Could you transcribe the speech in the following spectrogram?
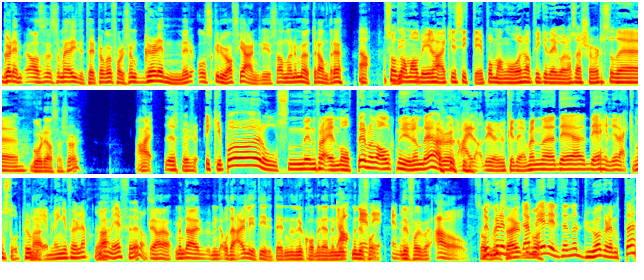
glem, altså, som er irritert over folk som glemmer å skru av fjernlysa når de møter andre. Ja, Så gammel bil har jeg ikke sittet i på mange år at ikke det går av seg sjøl, så det Går det av seg sjøl? Nei, det spørs Ikke på Rolsen din fra 81, men alt nyere enn det er det Nei da, det gjør jo ikke det, men eh, det, det heller er ikke noe stort problem lenger, føler jeg. Det var Nei. mer før, altså. Ja, ja. Men det er, men, og det er litt irriterende når du kommer en imot, Ja, men du får, enig. du får Au! Sånn, Du glemmer, er- det er mer irriterende når du har glemt det,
